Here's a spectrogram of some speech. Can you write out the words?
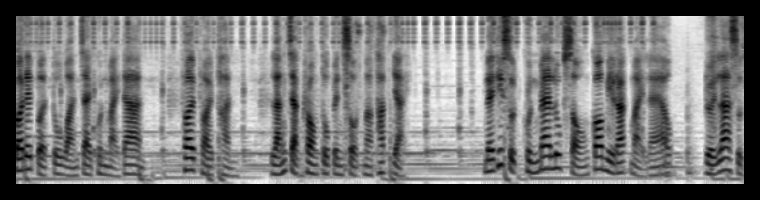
ก็ได้เปิดตัวหวานใจคนใหม่ด้านพลอยพลอยพรรณหลังจากครองตัวเป็นโสดมาพักใหญ่ ในที่สุดคุณแม่ลูกสองก็มีรักใหม่แล้ว โดยล่าสุด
